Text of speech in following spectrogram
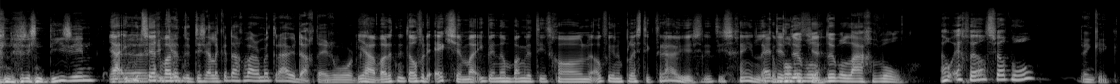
Dus in die zin... Ja, ik moet eh, zeggen, het, het- het is elke dag warme truiendag tegenwoordig. Ja, we hadden het net over de action, maar ik ben dan bang dat dit gewoon ook weer een plastic trui is. Dit is geen het lekker is bolletje. dubbel, dubbel lage wol, Oh, echt wel? Het is wel wol? denk ik.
